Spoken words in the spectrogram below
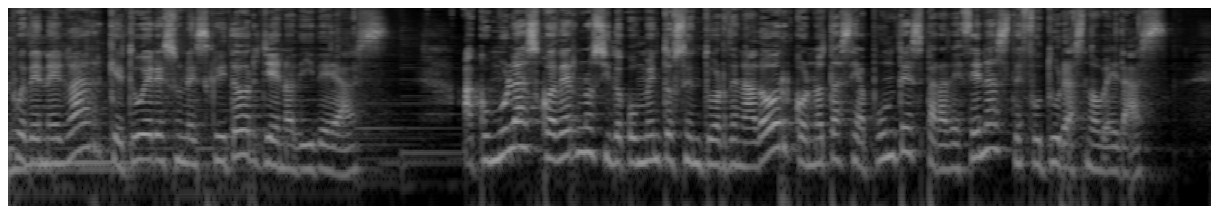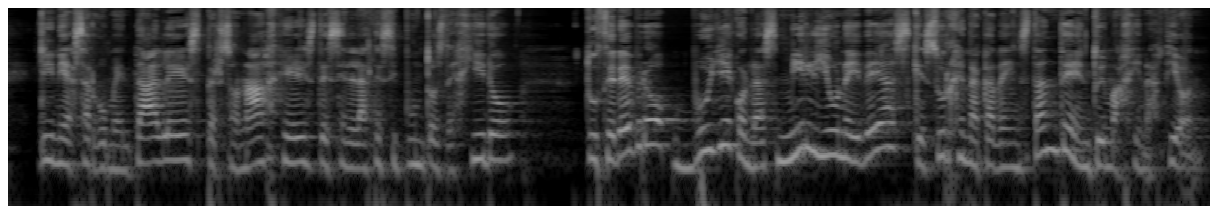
puede negar que tú eres un escritor lleno de ideas. Acumulas cuadernos y documentos en tu ordenador con notas y apuntes para decenas de futuras novelas. Líneas argumentales, personajes, desenlaces y puntos de giro. Tu cerebro bulle con las mil y una ideas que surgen a cada instante en tu imaginación.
